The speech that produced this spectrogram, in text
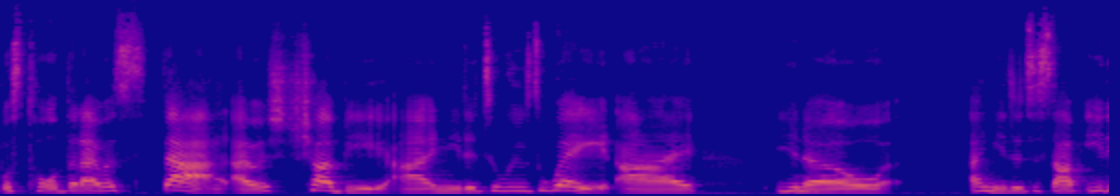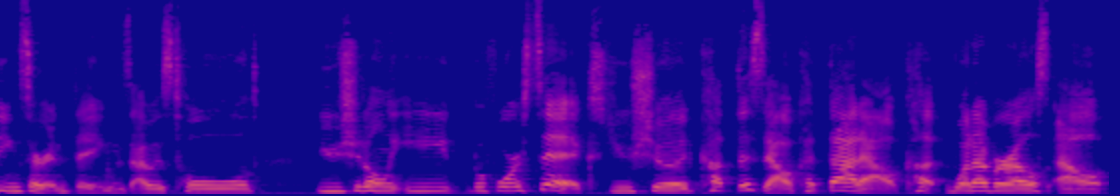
was told that I was fat, I was chubby, I needed to lose weight, I, you know, I needed to stop eating certain things. I was told you should only eat before six. You should cut this out, cut that out, cut whatever else out.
